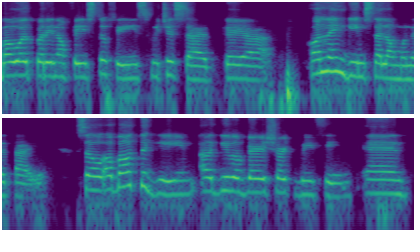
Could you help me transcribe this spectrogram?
bawal pa rin ang face-to-face, which is sad. Kaya online games na lang muna tayo. So about the game, I'll give a very short briefing. And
